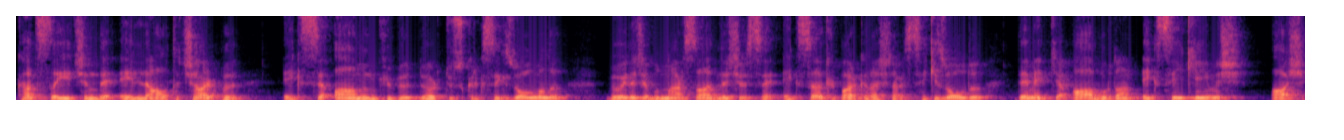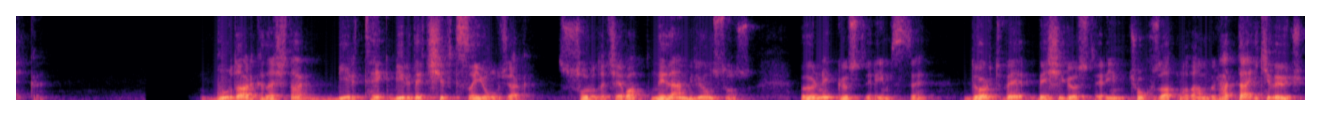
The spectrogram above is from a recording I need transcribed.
Katsayı içinde 56 çarpı eksi a'nın kübü 448 olmalı. Böylece bunlar sadeleşirse eksi a küp arkadaşlar 8 oldu. Demek ki a buradan eksi 2'ymiş. A şıkkı. Burada arkadaşlar bir tek bir de çift sayı olacak soruda cevap. Neden biliyor musunuz? Örnek göstereyim size. 4 ve 5'i göstereyim çok uzatmadan böyle. Hatta 2 ve 3,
